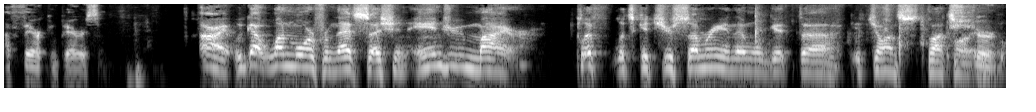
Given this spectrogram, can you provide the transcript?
a fair comparison. All right, we've got one more from that session. Andrew Maier. Cliff, let's get your summary, and then we'll get uh, get John's thoughts on sure. it. Sure.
